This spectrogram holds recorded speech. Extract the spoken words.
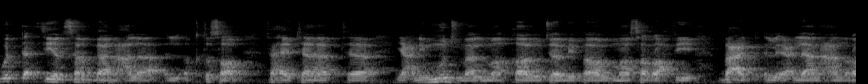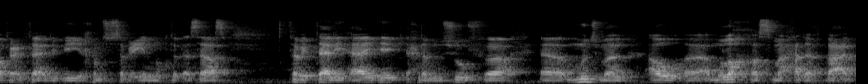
والتأثير سربا على الاقتصاد. فهي كانت يعني مجمل ما قاله جيرمي باول ما صرح فيه بعد الإعلان عن رفع الفائدة ب 75 نقطة أساس. فبالتالي هاي هيك إحنا بنشوف مجمل أو ملخص ما حدث بعد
